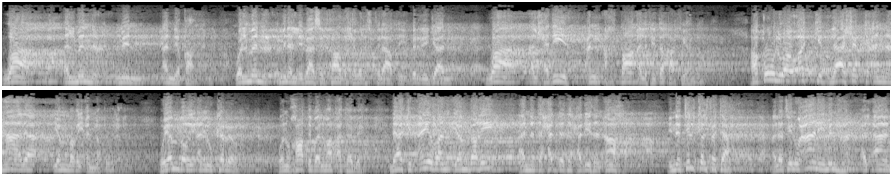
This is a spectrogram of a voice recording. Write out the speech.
والمنع من النقاب والمنع من اللباس الفاضح والاختلاط بالرجال والحديث عن الأخطاء التي تقع فيها المرأة. أقول وأؤكد لا شك أن هذا ينبغي أن نقوله وينبغي أن نكرره ونخاطب المرأة به. لكن أيضا ينبغي أن نتحدث حديثا آخر إن تلك الفتاة التي نعاني منها الآن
